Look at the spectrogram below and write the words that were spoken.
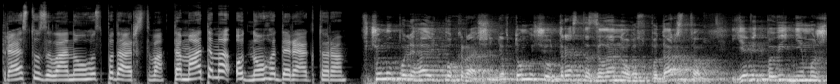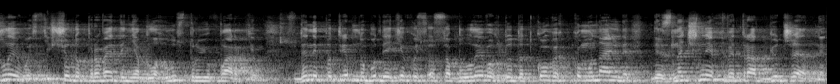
тресту зеленого господарства та матиме одного директора. В чому полягають покращення? В тому, що у треста зеленого господарства є відповідні можливості щодо проведення благоустрою парків, де не потрібно буде якихось особливих додаткових комунальних е, значних витрат бюджетних,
